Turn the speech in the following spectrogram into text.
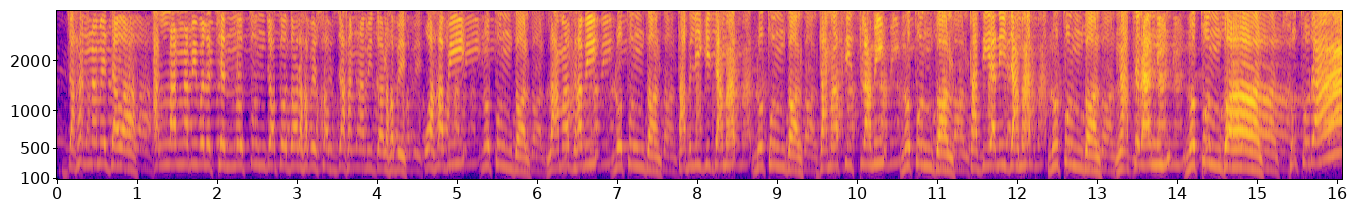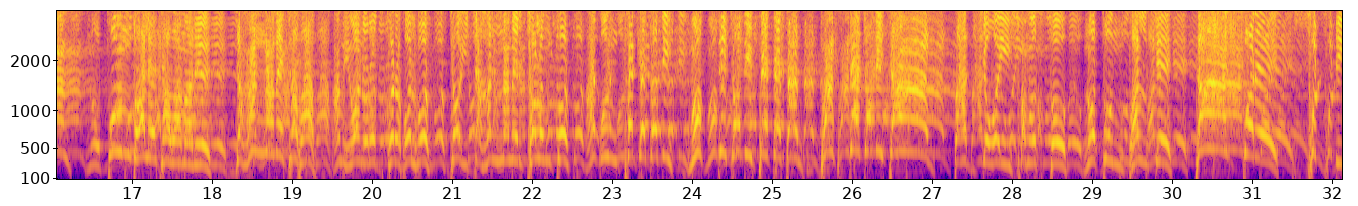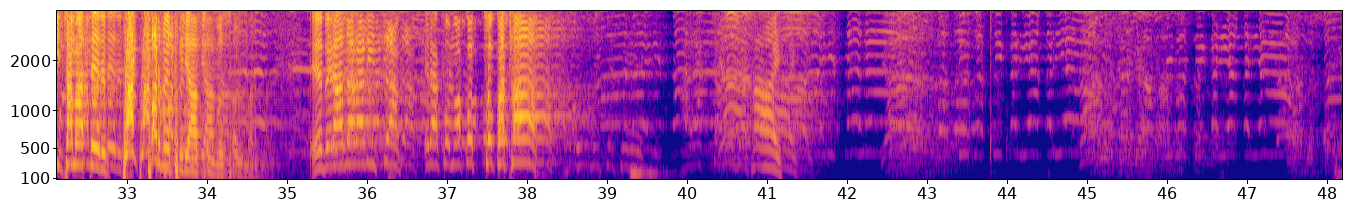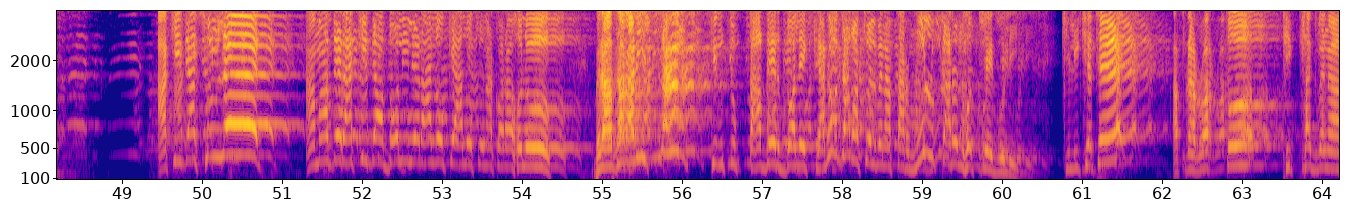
জাহান্নামে যাওয়া। আল্লাহর নবী বলেছেন, নতুন যত দল হবে, সব জাহান্নামী দল হবে। ওয়াহাবি, নতুন দল। লামাঝাবি, নতুন দল। তাবলিগি জামাত, নতুন দল। জামাত ইসলামী, নতুন দল। কাদিয়ানি জামাত, নতুন দল। নাচরানি, নতুন দল। সুতরাং নতুন দলে যাওয়া মানে জাহান্নামে যাওয়া। আমি অনুরোধ করে বলব ওই জাহান্নামের চলন্ত আগুন থেকে যদি মুক্তি যদি পেতে চান, বাঁচতে যদি চান তাজকে ওই সমস্ত নতুন দলকে করে সুন্নি জামাতের প্ল্যাটফর্মে ফিরে আসেন মুসলমান। এ বেরাদার আল ইসলাম, এরকম অকথ্য কথা। আকিদা শুনলেন? আমাদের আকিদা দলিলের আলোকে আলোচনা করা হলো। ব্রাদার আর ইসলাম কিন্তু তাদের দলে কেন যাওয়া চলবে না? তার মূল কারণ হচ্ছে এগুলি। কি লিখেছে? আপনার রক্ত ঠিক থাকবে না।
